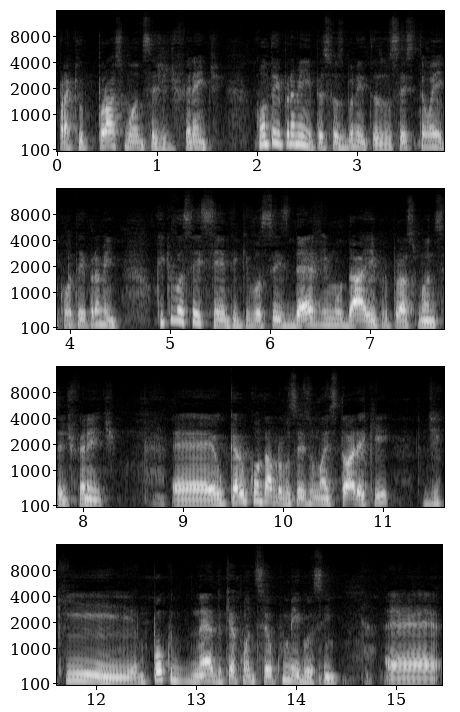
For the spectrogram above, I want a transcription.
para que o próximo ano seja diferente? Conta aí pra mim, pessoas bonitas, vocês que estão aí, conta aí pra mim. O que, que vocês sentem que vocês devem mudar aí pro próximo ano ser diferente? É, eu quero contar pra vocês uma história aqui de que um pouco né, do que aconteceu comigo assim. É,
